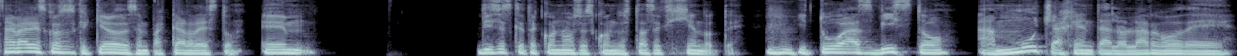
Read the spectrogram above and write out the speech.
Hay varias cosas que quiero desempacar de esto. Em, dices que te conoces cuando estás exigiéndote y tú has visto a mucha gente a lo largo de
